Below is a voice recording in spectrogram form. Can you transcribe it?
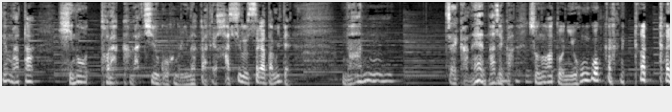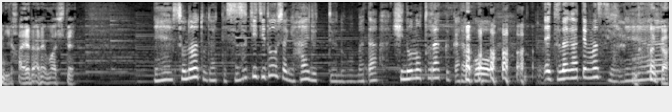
でまた日のトラックが中国の田舎で走る姿見てなんぜかねなぜかその後日本語学科に入られましてね、その後だって鈴木自動車に入るっていうのもまた日野のトラックからこう、ね、つながってますよね。なんか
